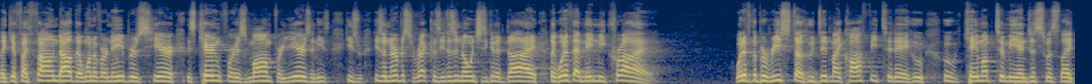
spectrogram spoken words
like if I found out that one of our neighbors here is caring for his mom for years and he's, he's, he's a nervous wreck because he doesn't know when she's going to die, like what if that made me cry? What if the barista who did my coffee today, who, who came up to me and just was like,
